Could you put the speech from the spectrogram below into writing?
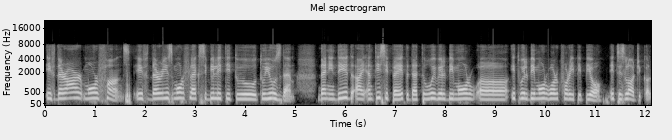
if there are more funds, if there is more flexibility to, to use them, then indeed I anticipate that we will be more, uh, it will be more work for EPPO. It is logical.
